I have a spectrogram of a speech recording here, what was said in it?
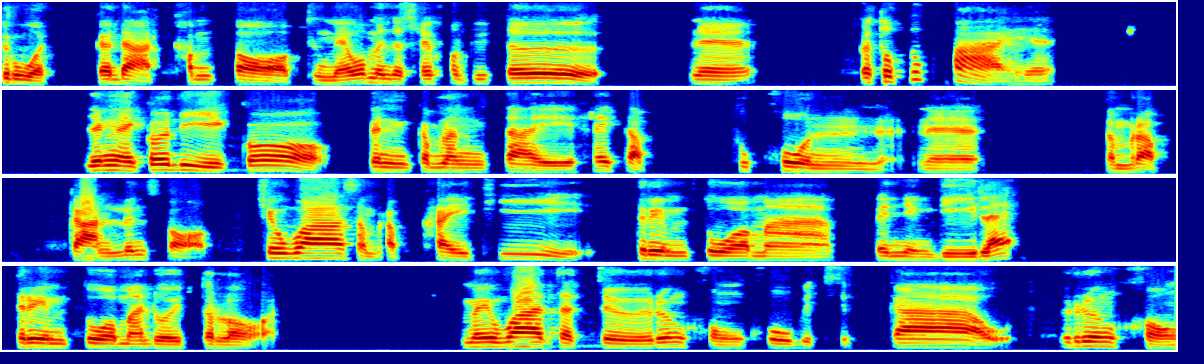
ตรวจกระดาษคำตอบ ถึงแม้ว่ามันจะใช้คอมพิวเตอร์นะกระทบทุกฝ่ายนะยังไงก็ดีก็ เป็นกำลังใจให้กับทุกคนนะสำหรับการเลื่อนสอบ เชื่อว่าสำหรับใครที่เตรียมตัวมาเป็นอย่างดีและ เตรียมตัวมาโดยตลอด ไม่ว่าจะเจอเรื่องของโควิด -19 เรื่องของ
